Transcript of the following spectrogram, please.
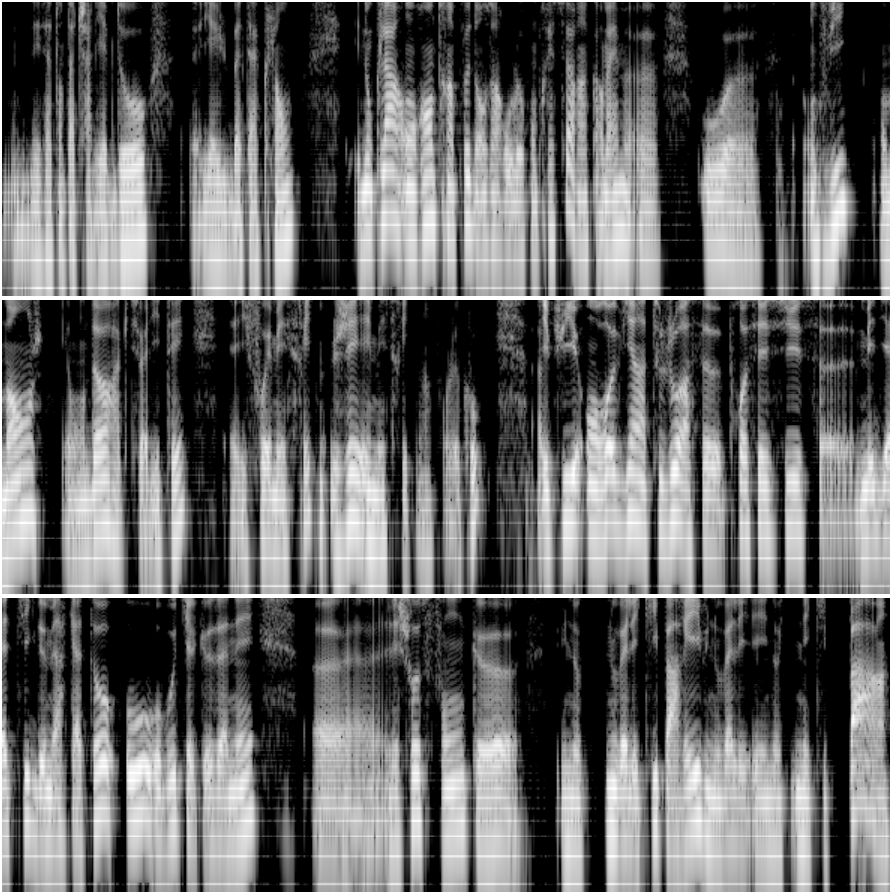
des attentats de Charlie Hebdo, il y a eu le Bataclan. Et donc là, on rentre un peu dans un rouleau compresseur hein, quand même, euh, où euh, on vit, on mange et on dort actualité. il faut aimer ce rythme. J'ai aimé ce rythme hein, pour le coup. Et puis on revient toujours à ce processus euh, médiatique de mercato où, au bout de quelques années, les choses font que une nouvelle équipe arrive, une nouvelle équipe part.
